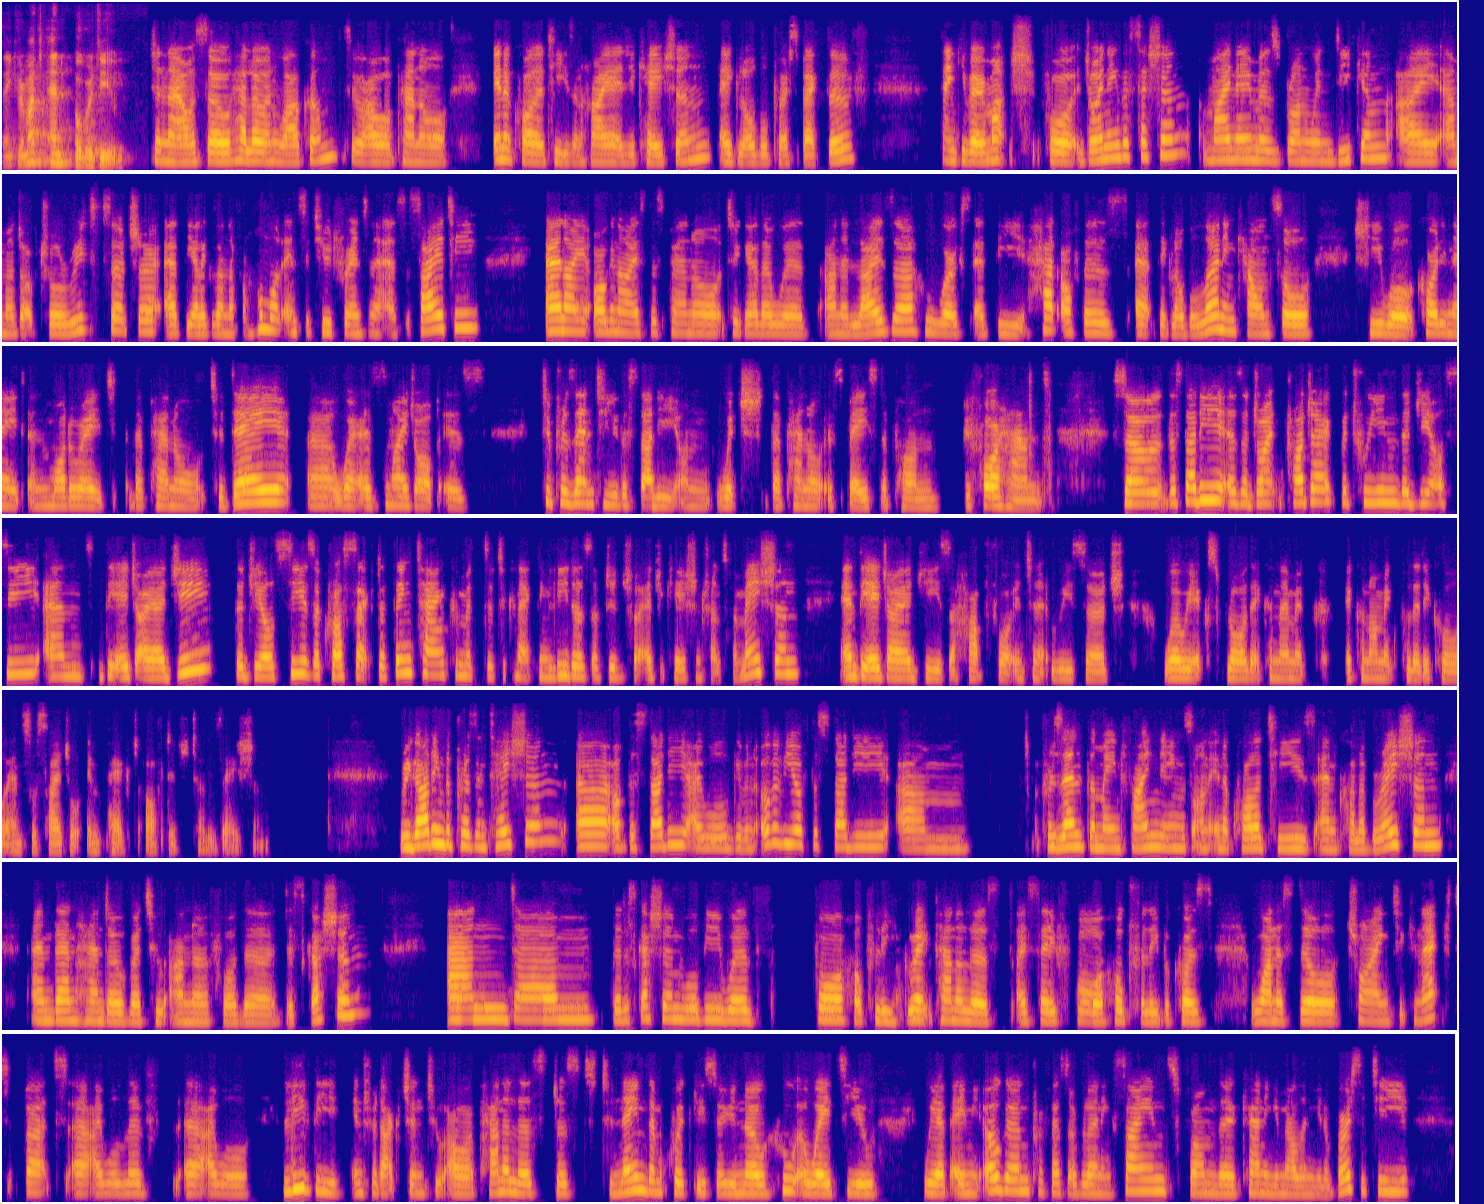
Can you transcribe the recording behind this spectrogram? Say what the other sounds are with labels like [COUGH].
Thank you very much, and over to you. Now, so hello and welcome to our panel, Inequalities in Higher Education, A Global Perspective. Thank you very much for joining this session. My name is Bronwyn Deacon. I am a doctoral researcher at the Alexander von Humboldt Institute for Internet and Society. And I organized this panel together with Anne Leiser, who works at the head office at the Global Learning Council she will coordinate and moderate the panel today, uh, whereas my job is to present to you the study on which the panel is based upon beforehand. So the study is a joint project between the GLC and the HIIG. The GLC is a cross-sector think tank committed to connecting leaders of digital education transformation, and the HIIG is a hub for internet research where we explore the economic, economic, political, and societal impact of digitalization. Regarding the presentation uh, of the study, I will give an overview of the study, um, present the main findings on inequalities and collaboration, and then hand over to Anne for the discussion. And um, the discussion will be with four hopefully great panelists. I say four hopefully because one is still trying to connect, but uh, I will live, uh, I will leave the introduction to our panelists just to name them quickly so you know who awaits you. We have Amy Ogan, Professor of Learning Science from the Carnegie Mellon University,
